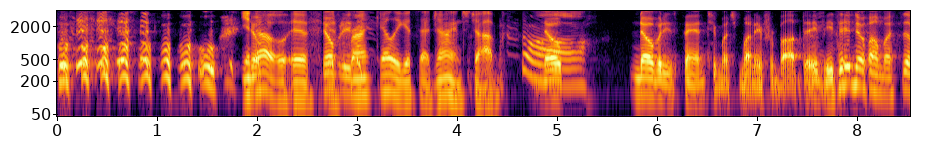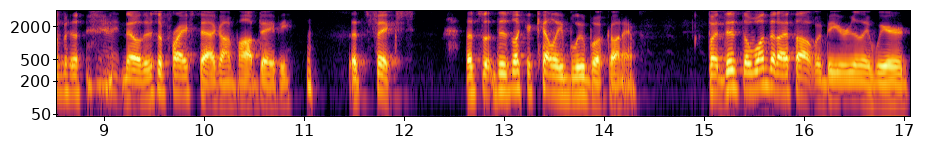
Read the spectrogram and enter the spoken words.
You know, if, if Brian Kelly gets that Giants job, Nope. Nobody's paying too much money for Bob Davie. They know how much. No, there's a price tag on Bob Davie. That's fixed. That's what there's like a Kelley Blue Book on him. But this the one that I thought would be really weird,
